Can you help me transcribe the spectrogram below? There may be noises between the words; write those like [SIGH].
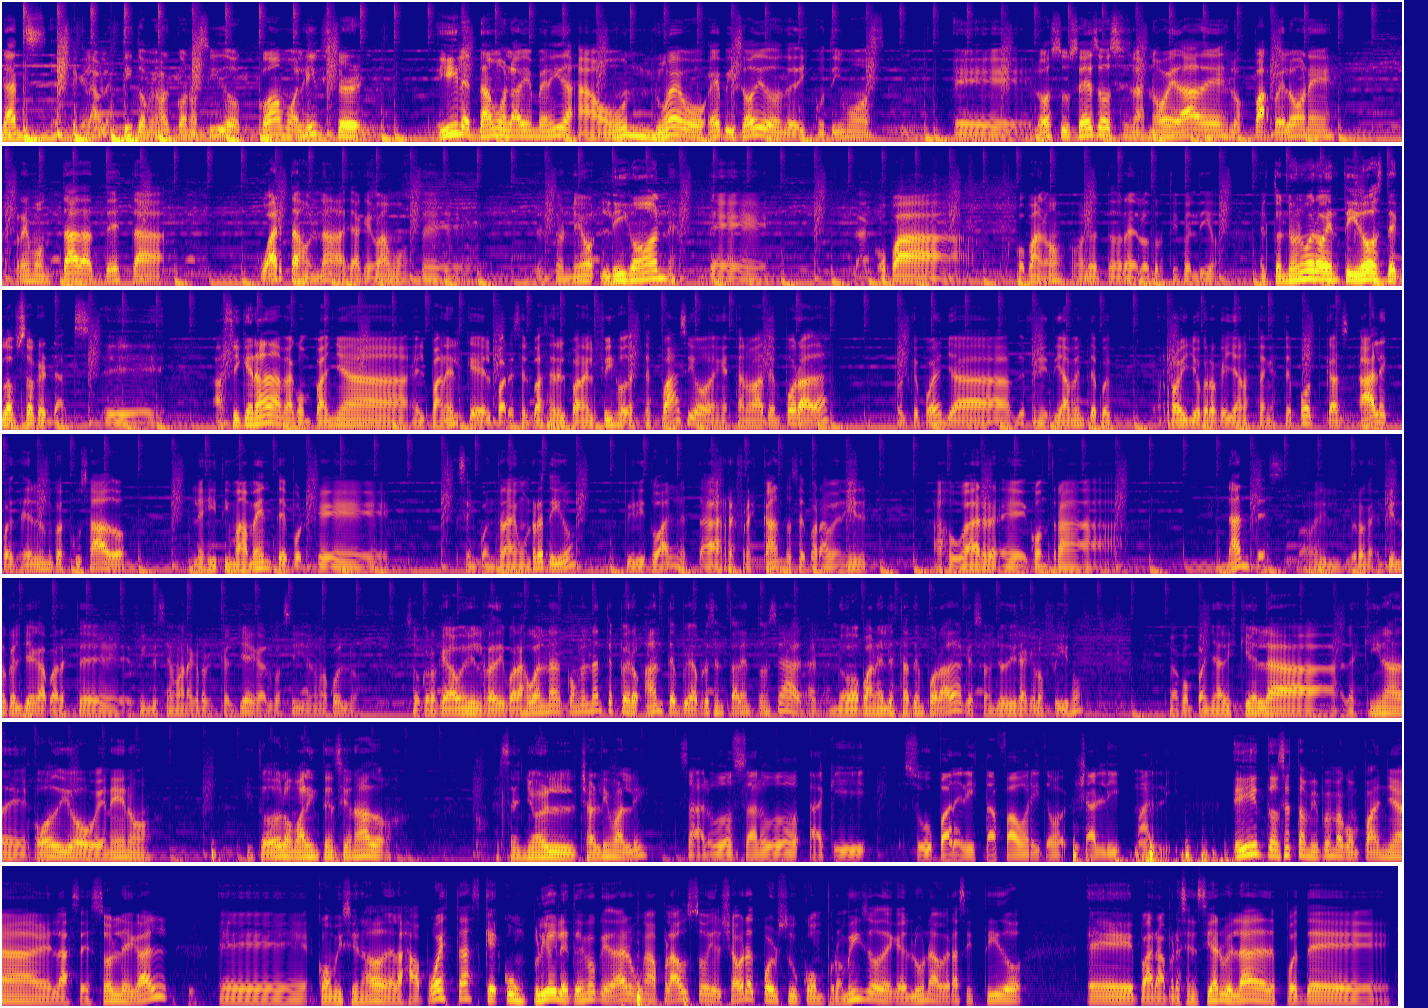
Dads, este que le habla mejor conocido como el hipster. Y les damos la bienvenida a un nuevo episodio donde discutimos eh, los sucesos, las novedades, los papelones, remontadas de esta cuarta jornada, ya que vamos, de, del torneo League On, de la Copa. Copa, ¿no? Copa Libertadores del otro, estoy perdido. El torneo número 22 de Club Soccer Dads. Eh, así que nada, me acompaña el panel, que al parecer va a ser el panel fijo de este espacio en esta nueva temporada. Porque pues ya definitivamente, pues Roy yo creo que ya no está en este podcast. Alex, pues es el único excusado legítimamente porque se encuentra en un retiro espiritual. Está refrescándose para venir a jugar eh, contra Nantes. Va a venir- creo que, entiendo que él llega para este fin de semana, creo que es que él llega, algo así, yo no me acuerdo. So, creo que va a venir ready para jugar con el Nantes, pero antes voy a presentar entonces al, al nuevo panel de esta temporada, que son yo diría que los fijos. Me acompaña a la izquierda la esquina de odio, veneno y todo lo malintencionado. El señor Charlie Marley. Saludos, saludos. Aquí su panelista favorito, Charlie Marley. Y entonces también pues me acompaña el asesor legal, eh, comisionado de las apuestas, que cumplió y le tengo que dar un aplauso y el shout out por su compromiso de que Luna haber asistido eh, para presenciar, ¿verdad? Después de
